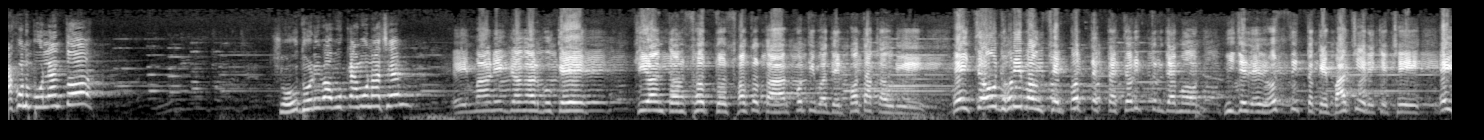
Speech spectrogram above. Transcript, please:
এখন বলেন তো চৌধুরী বাবু কেমন আছেন? এই মানিক ডাঙ্গার বুকে চিরন্তন সত্য সততার প্রতিবাদের পতাকা উড়িয়ে এই চৌধুরী বংশের প্রত্যেকটা চরিত্র যেমন নিজেদের অস্তিত্বকে বাঁচিয়ে রেখেছে এই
